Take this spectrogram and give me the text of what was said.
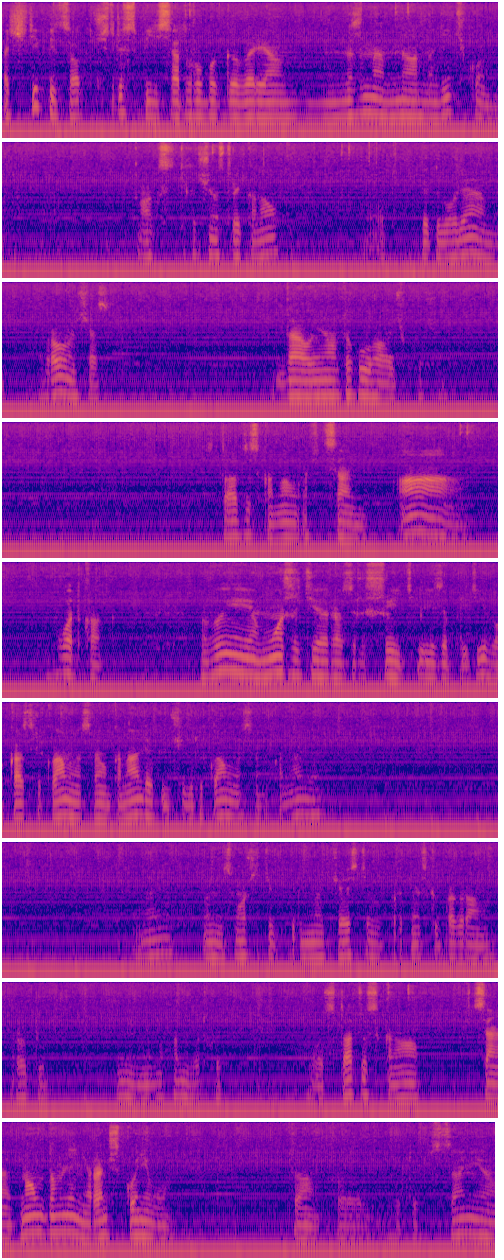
почти 500 450 грубо говоря. Нажимаем на аналитику. А кстати хочу настроить канал. Вот добавляем ровно сейчас. Да именно такую галочку статус канал официальный. А, -а, -а вот как вы можете разрешить или запретить показ рекламы на своем канале включить рекламу на своем канале. Ну, вы не сможете принимать участие в партнерской программе. Роту. Не, не, ну, вот хоть. Вот статус канала официальное но уведомление раньше такого не было. Так э, вот описание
